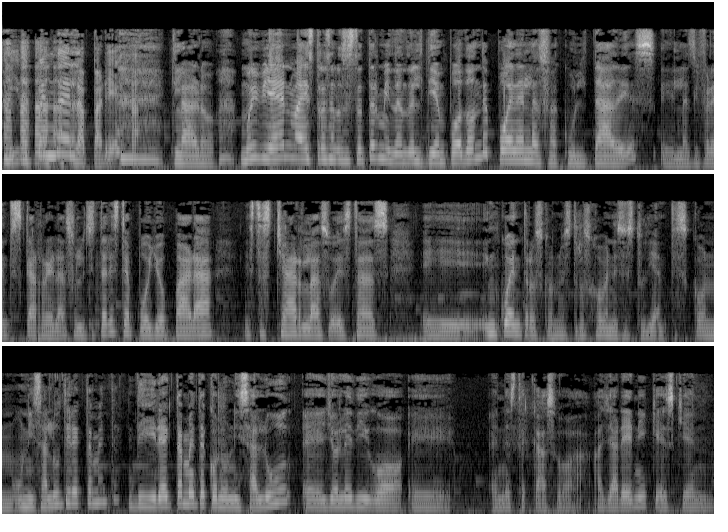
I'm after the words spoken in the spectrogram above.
Ahí depende de la pareja. Claro. Muy bien, maestra, se nos está terminando el tiempo. ¿Dónde pueden las facultades, eh, las diferentes carreras, solicitar este apoyo para estas charlas o estos eh, encuentros con nuestros jóvenes estudiantes? ¿Con Unisalud directamente? Directamente con Unisalud. Eh, yo le digo, eh, en este caso, a, a, Yareni, que es quien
